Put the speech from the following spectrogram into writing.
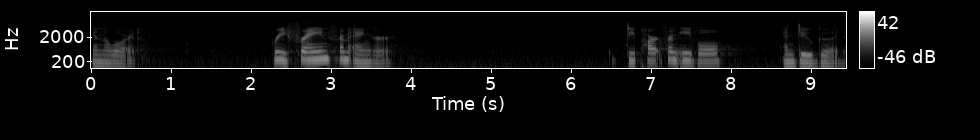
in the Lord, refrain from anger, depart from evil, and do good.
